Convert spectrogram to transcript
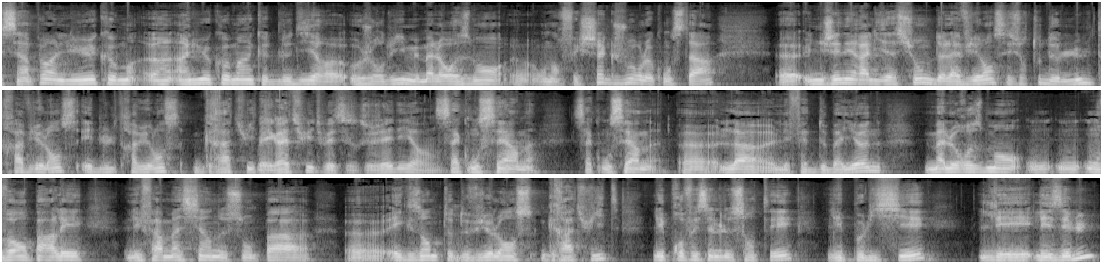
c'est un peu un lieu, un lieu, commun, que de le dire aujourd'hui, mais malheureusement, on en fait chaque jour le constat. Euh, une généralisation de la violence et surtout de l'ultra-violence et de l'ultra-violence gratuite. Mais gratuite, oui, c'est ce que j'allais dire. Ça concerne, ça concerne euh, là les fêtes de Bayonne. Malheureusement, on, on, on, va en parler. Les pharmaciens ne sont pas euh, exempts de violences gratuites. Les professionnels de santé, les policiers, les, les élus.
